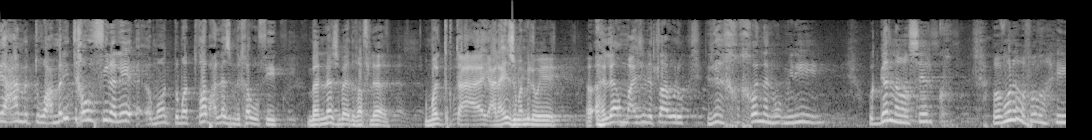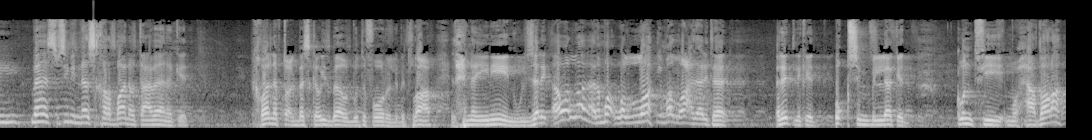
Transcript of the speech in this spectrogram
يا عم أنتوا عمالين تخوف فينا ليه؟ ما أنتوا طبعا لازم نخوف فيكم. ما الناس بقت غفلان امال على عايزهم يعملوا إيه؟ لا هم عايزين يطلعوا يقولوا لا أخواننا المؤمنين والجنه مصيركم وأبونا غفور رحيم. بس وسيب الناس خربانة وتعبانة كده. إخواننا بتوع البسكويت بقى والبوتفور اللي بيطلعوا الحنينين ولذلك آه والله أنا ما والله ما الله واحدة قالتها. قالت لي كده أقسم بالله كده كنت في محاضرة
